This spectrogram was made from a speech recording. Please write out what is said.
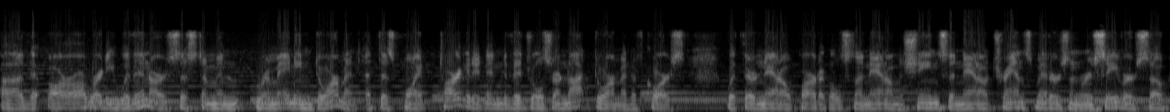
uh, that are already within our system and remaining dormant at this point. Targeted individuals are not dormant, of course, with their nanoparticles, the nanomachines, the nanotransmitters and receivers. So,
